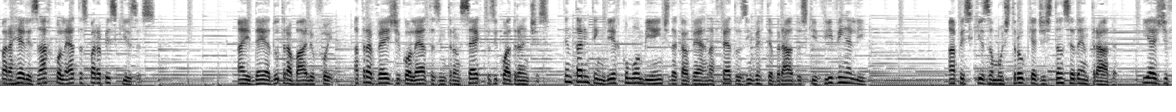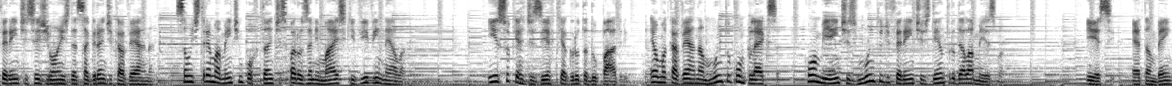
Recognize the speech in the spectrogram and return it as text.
para realizar coletas para pesquisas. A ideia do trabalho foi, através de coletas em transectos e quadrantes, tentar entender como o ambiente da caverna afeta os invertebrados que vivem ali. A pesquisa mostrou que a distância da entrada e as diferentes regiões dessa grande caverna são extremamente importantes para os animais que vivem nela. Isso quer dizer que a Gruta do Padre é uma caverna muito complexa, com ambientes muito diferentes dentro dela mesma. Esse é também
